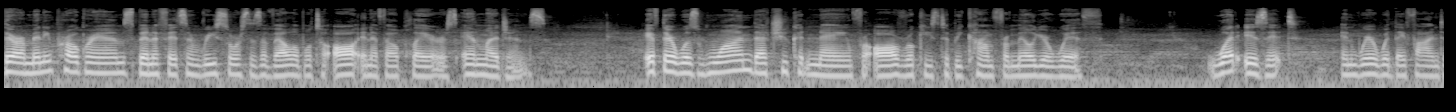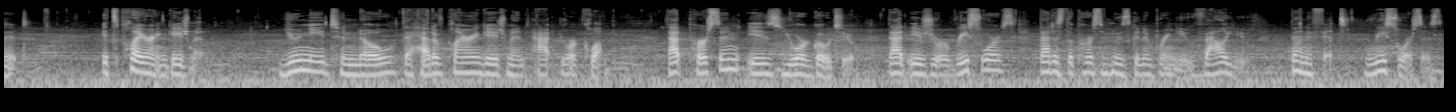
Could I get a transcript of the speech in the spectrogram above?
There are many programs, benefits, and resources available to all NFL players and legends. If there was one that you could name for all rookies to become familiar with, what is it and where would they find it? It's player engagement. You need to know the head of player engagement at your club. That person is your go to. That is your resource. That is the person who's going to bring you value, benefits, resources.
